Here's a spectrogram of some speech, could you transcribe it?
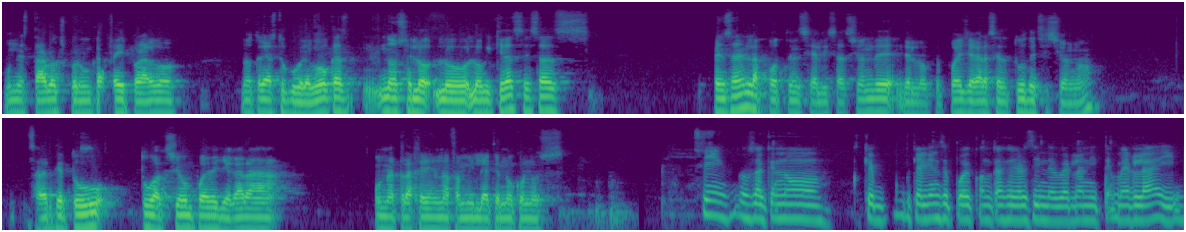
un Starbucks por un café y por algo no traías tu cubrebocas, no sé, lo, lo, lo que quieras esas, pensar en la potencialización de, de, lo que puede llegar a ser tu decisión, ¿no? Saber que tú, tu acción puede llegar a una tragedia en una familia que no conoces. Sí, o sea, que no, que, que alguien se puede contagiar sin deberla ni temerla y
